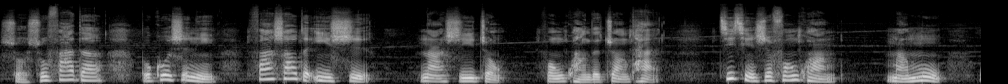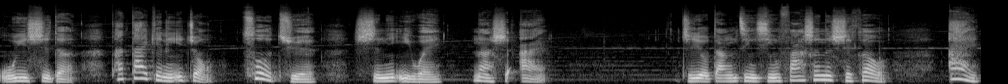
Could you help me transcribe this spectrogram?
所抒发的不过是你发烧的意识，那是一种疯狂的状态。激情是疯狂、盲目、无意识的，它带给你一种错觉，使你以为那是爱。只有当静心发生的时候，爱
